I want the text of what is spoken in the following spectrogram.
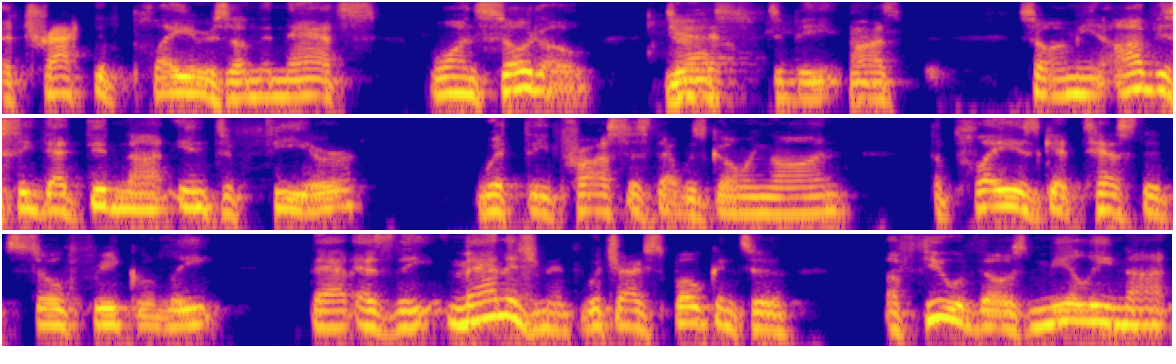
attractive players on the Nats, Juan Soto, turned Yes. out to be positive. So, I mean, obviously, that did not interfere with the process that was going on. The players get tested so frequently that, as the management, which I've spoken to a few of those, merely not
